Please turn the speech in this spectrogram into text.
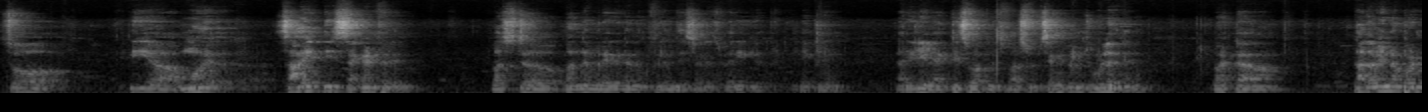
so, the uh, Moh- Sahid, the second film, first uh, Bandam Regat and film this year is very critically acclaimed. I really liked this work in his first film. Second film చూడలేదు నేను బట్ కథ విన్నప్పుడు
